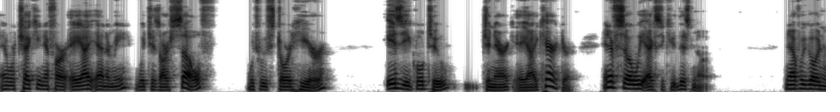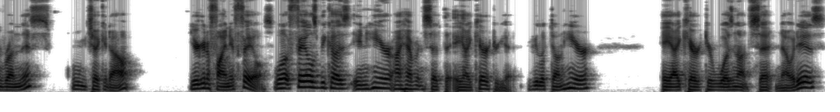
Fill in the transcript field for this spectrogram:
and we're checking if our AI enemy, which is ourself, which we've stored here, is equal to generic AI character. And if so, we execute this node. Now if we go ahead and run this, and we check it out, you're going to find it fails. Well, it fails because in here I haven't set the AI character yet. If you look down here, AI character was not set, now it is.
